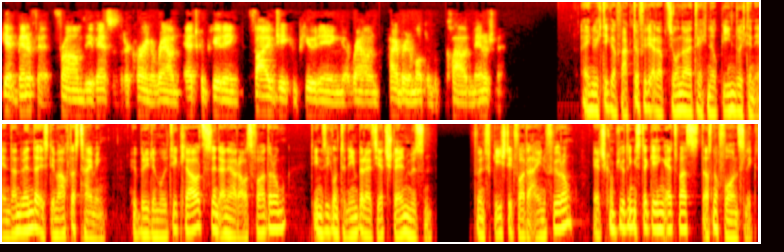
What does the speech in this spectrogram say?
get benefit from the advances that are occurring around edge computing, 5G computing, around hybrid and multi-cloud management. Ein wichtiger Faktor für die Adaption neuer Technologien durch den Endanwender ist immer auch das Timing. Hybride Multiclouds sind eine Herausforderung, denen sich Unternehmen bereits jetzt stellen müssen. 5G steht vor der Einführung, Edge Computing ist dagegen etwas, das noch vor uns liegt.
